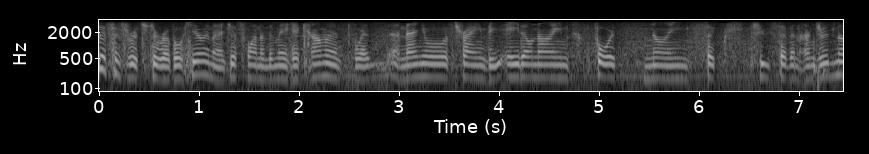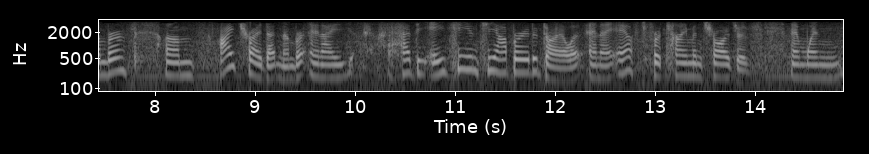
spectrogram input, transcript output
This is Rich the Rebel here, and I just wanted to make a comment. When Emmanuel was trying the 809-496-2700 number, um, I tried that number, and I had the AT&T operator dial it, and I asked for time and charges. And when,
